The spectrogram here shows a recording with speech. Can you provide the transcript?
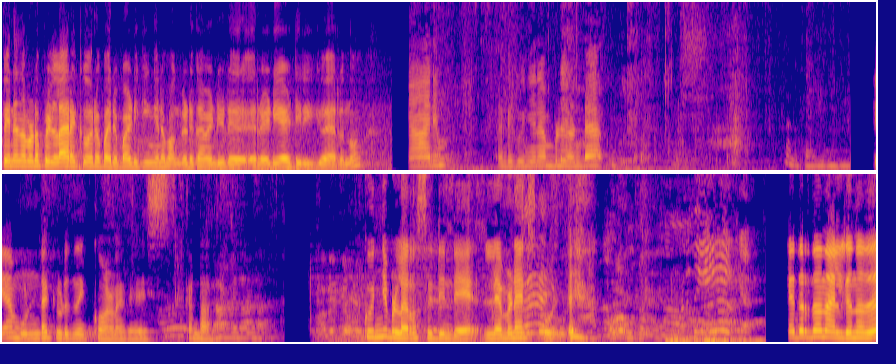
പിന്നെ നമ്മുടെ പിള്ളേരൊക്കെ ഓരോ പരിപാടിക്ക് ഇങ്ങനെ പങ്കെടുക്കാൻ വേണ്ടിയിട്ട് റെഡി ആയിട്ടിരിക്കുമായിരുന്നു ഞാനും എന്റെ കുഞ്ഞിനമ്പിളി ഉണ്ട് ഞാൻ മുണ്ടൊക്കെ ഇവിടെ നിൽക്കുവാണ് ഗൈസ് കണ്ട? കുഞ്ഞു പിള്ളേർ സിഡിന്റെ ലെമണൻ സ്പൂൺ നേതൃത്വം നൽകുന്നത്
